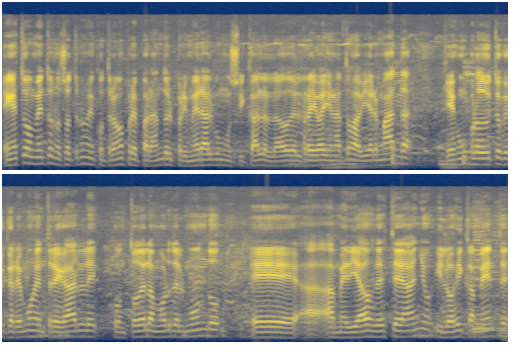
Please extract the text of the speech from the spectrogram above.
En estos momentos nosotros nos encontramos preparando el primer álbum musical al lado del rey vallenato Javier Mata, que es un producto que queremos entregarle con todo el amor del mundo eh, a mediados de este año y lógicamente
